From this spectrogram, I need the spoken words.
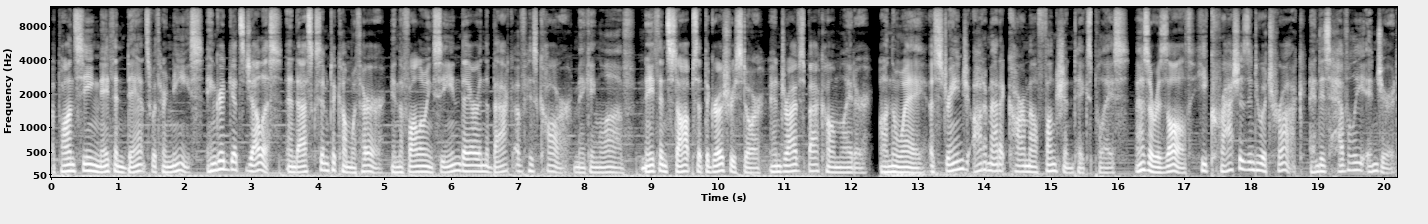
Upon seeing Nathan dance with her niece, Ingrid gets jealous and asks him to come with her. In the following scene, they are in the back of his car making love. Nathan stops at the grocery store and drives back home later. On the way, a strange automatic car malfunction takes place. As a result, he crashes into a truck and is heavily injured.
